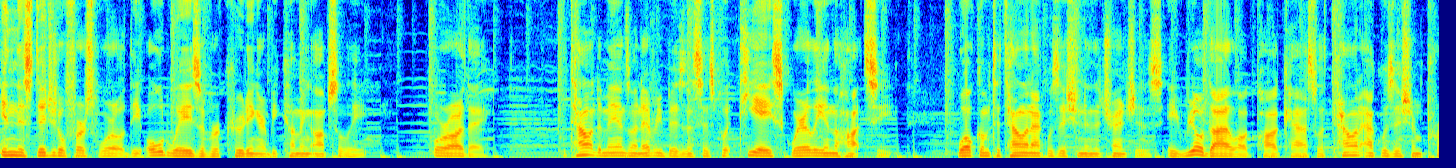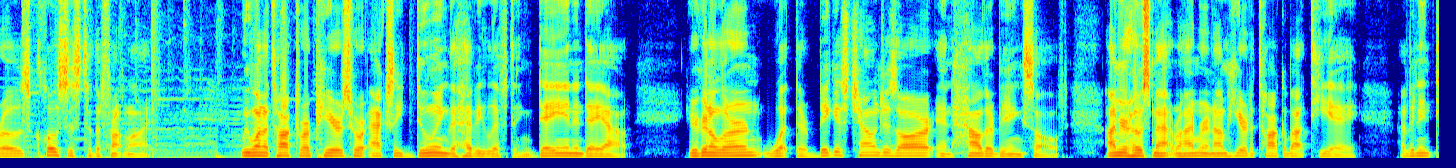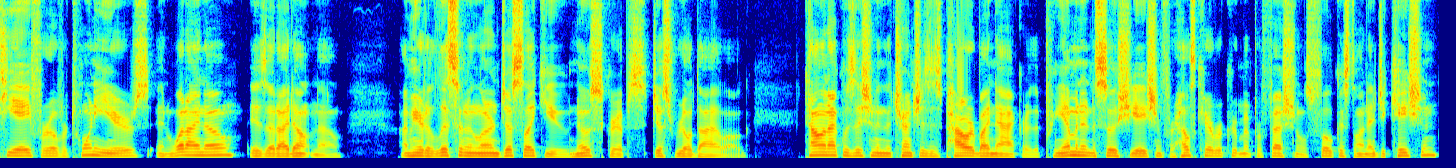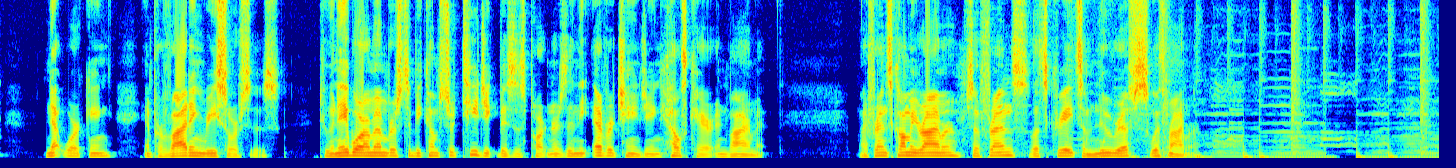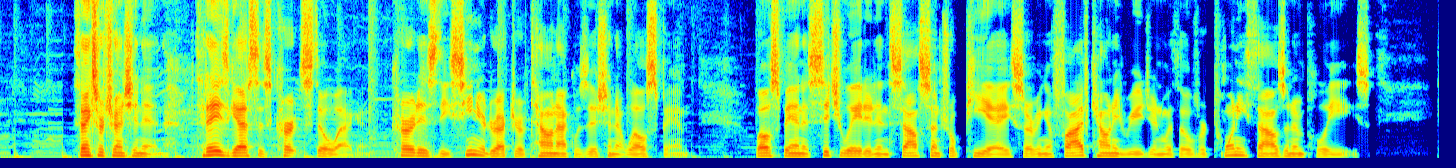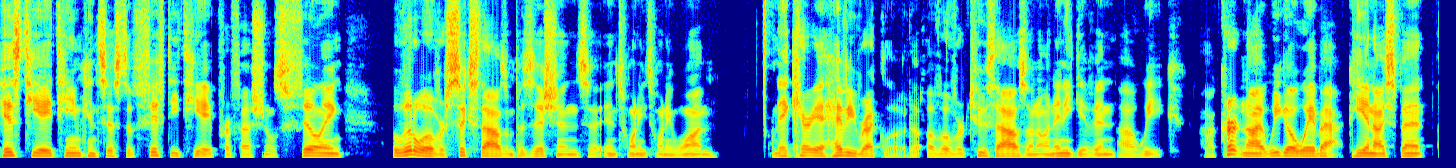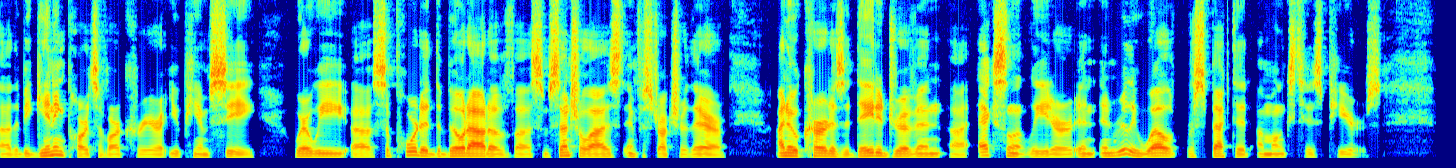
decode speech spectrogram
In this digital first world, the old ways of recruiting are becoming obsolete. Or are they? The talent demands on every business has put TA squarely in the hot seat. Welcome to Talent Acquisition in the Trenches, a real dialogue podcast with talent acquisition pros closest to the front line. We want to talk to our peers who are actually doing the heavy lifting day in and day out. You're going to learn what their biggest challenges are and how they're being solved. I'm your host, Matt Rimer, and I'm here to talk about TA. I've been in TA for over 20 years, and what I know is that I don't know. I'm here to listen and learn just like you. No scripts, just real dialogue. Talent Acquisition in the Trenches is powered by NAHCR, the preeminent association for healthcare recruitment professionals focused on education, networking, and providing resources to enable our members to become strategic business partners in the ever changing healthcare environment. My friends call me Rimer, so friends, let's create some new riffs with Rimer. Thanks for trenching in. Today's guest is Kurt Stillwagon. Kurt is the Senior Director of Talent Acquisition at WellSpan. WellSpan is situated in south central PA, serving a five county region with over 20,000 employees. His TA team consists of 50 TA professionals, filling a little over 6,000 positions uh, in 2021. They carry a heavy rec load of over 2,000 on any given uh, week. Uh, Kurt and I, we go way back. He and I spent uh, the beginning parts of our career at UPMC, where we uh, supported the build out of uh, some centralized infrastructure there. I know Kurt is a data driven, uh, excellent leader and, and really well respected amongst his peers.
